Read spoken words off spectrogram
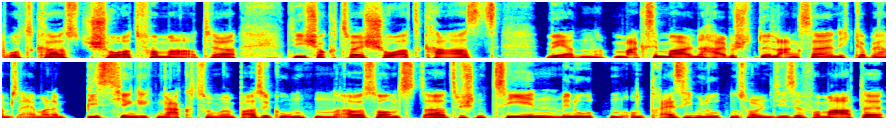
Podcast-Short-Format, ja. Die die Shock 2 Shortcasts werden maximal eine halbe Stunde lang sein. Ich glaube, wir haben es einmal ein bisschen geknackt, so ein paar Sekunden, aber sonst äh, zwischen 10 Minuten und 30 Minuten sollen diese Formate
